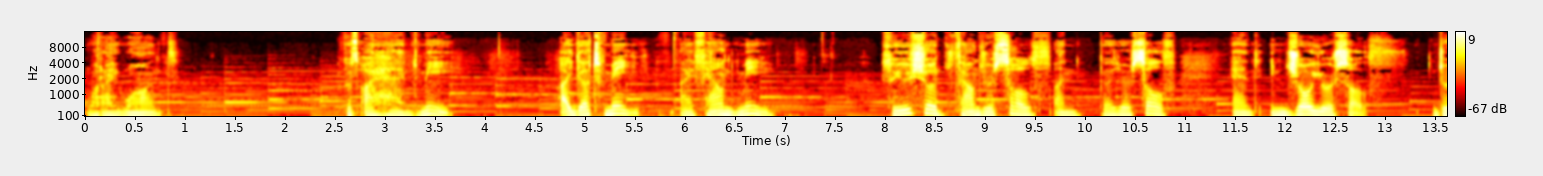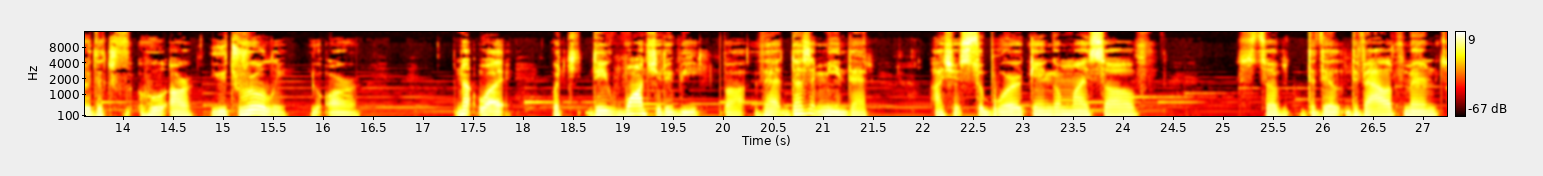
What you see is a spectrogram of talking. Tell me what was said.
what I want. Because I had me. I got me. I found me. So you should found yourself and get yourself and enjoy yourself enjoy that who are you truly. You are not what what they want you to be. But that doesn't mean that i should stop working on myself stop the de- development.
